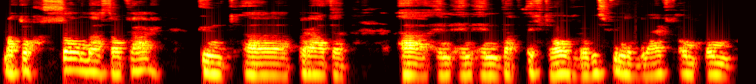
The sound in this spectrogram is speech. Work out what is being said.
maar toch zo naast elkaar kunt uh, praten. Uh, en, en, en dat echt hogere wiskunde blijft om, om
